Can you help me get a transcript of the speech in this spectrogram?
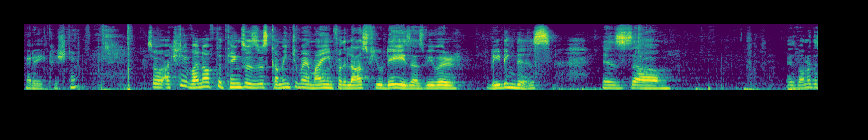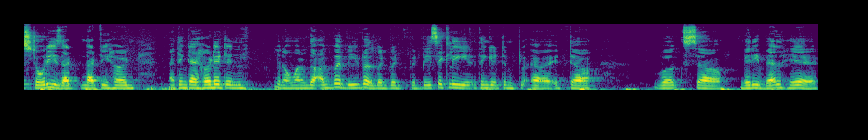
Hare Krishna. So actually, one of the things was just coming to my mind for the last few days as we were reading this is um, is one of the stories that that we heard. I think I heard it in you know one of the Akbar Birbal, but but but basically I think it uh, it uh, works uh, very well here.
